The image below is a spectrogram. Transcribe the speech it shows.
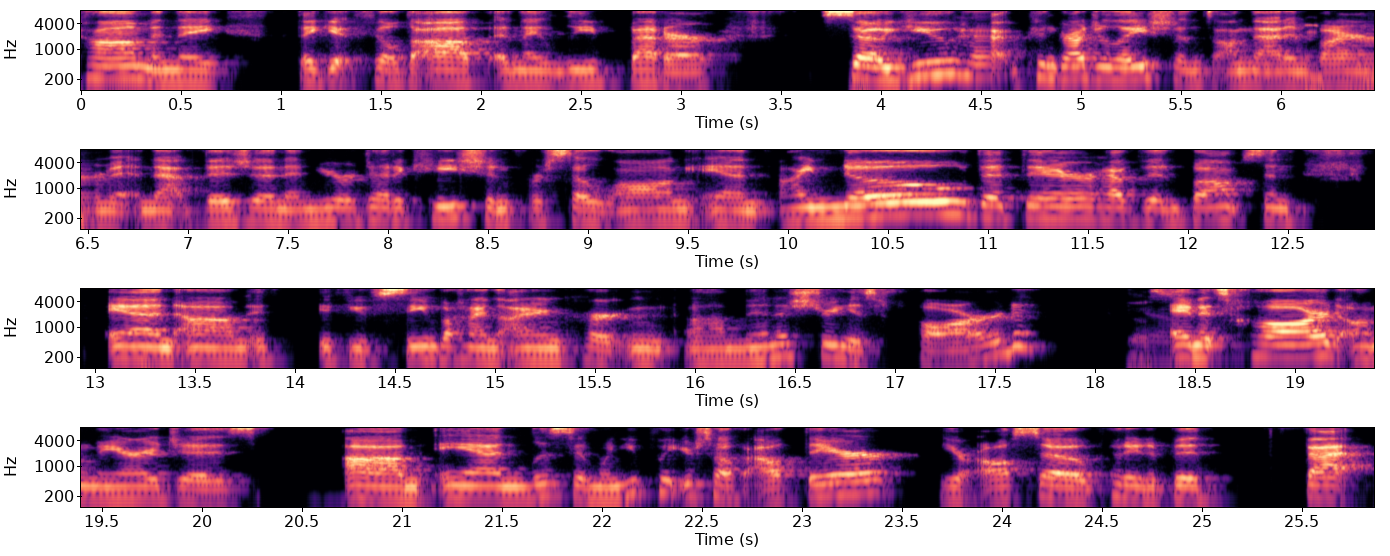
come and they they get filled up and they leave better. So you have congratulations on that environment and that vision and your dedication for so long. And I know that there have been bumps and and um, if, if you've seen behind the iron curtain, uh, ministry is hard yes. and it's hard on marriages. Um, and listen, when you put yourself out there, you're also putting a big fat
